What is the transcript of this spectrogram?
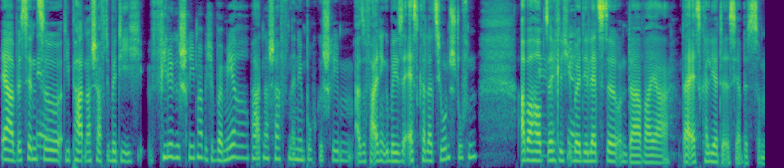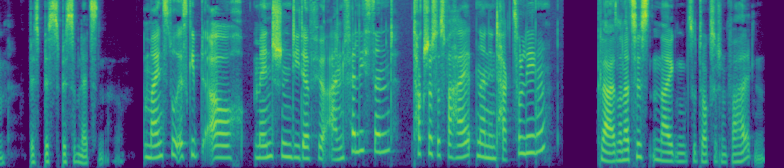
Ja, bis hin ja. zu die Partnerschaft, über die ich viel geschrieben habe. Ich habe über mehrere Partnerschaften in dem Buch geschrieben, also vor allen Dingen über diese Eskalationsstufen aber hauptsächlich über die letzte und da war ja, da eskalierte es ja bis zum, bis, bis, bis zum letzten. Meinst du, es gibt auch Menschen, die dafür anfällig sind, toxisches Verhalten an den Tag zu legen? Klar, also Narzissten neigen zu toxischem Verhalten.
